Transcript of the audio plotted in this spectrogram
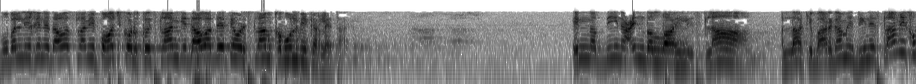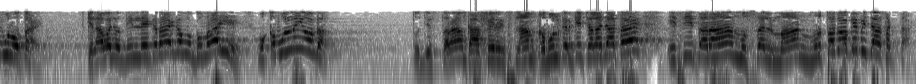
مبلغین دعوت اسلامی پہنچ کر اس کو اسلام کی دعوت دیتے ہیں اور اسلام قبول بھی کر لیتا ہے۔ ان الدین عند اللہ اسلام اللہ کی بارگاہ میں دین اسلامی قبول ہوتا ہے۔ اس کے علاوہ جو دین لے کر آئے گا وہ گمراہی ہے، وہ قبول نہیں ہوگا۔ تو جس طرح کافر اسلام قبول کر کے چلا جاتا ہے، اسی طرح مسلمان مرتدوں کے بھی جا سکتا ہے۔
